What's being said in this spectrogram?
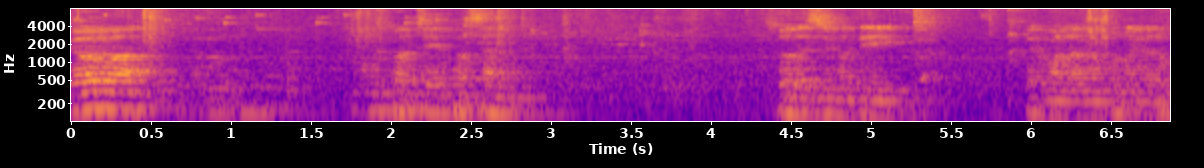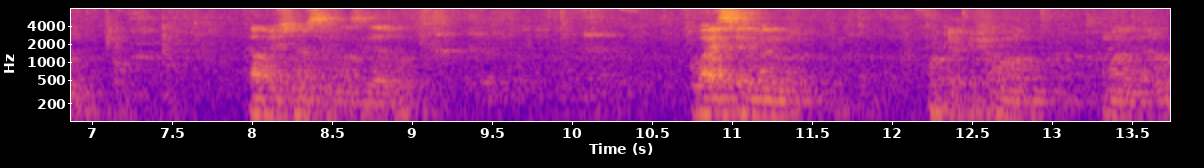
గౌరవ మున్సిపల్ చైర్పర్సన్ సోదరి శ్రీమతి పెరుమల అన్నపూర్ణ గారు కమిషనర్ శ్రీనివాస్ గారు వైస్ చైర్మన్ పుట్ట కుమార్ గారు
